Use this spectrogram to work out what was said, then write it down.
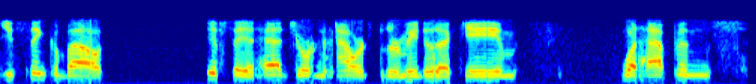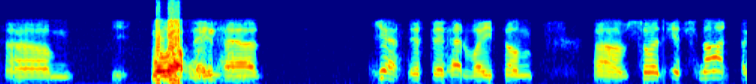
you think about if they had had Jordan Howard for the remainder of that game, what happens? Um, Well, if that they had, yeah, if they'd had Latham. Um, so it, it's not a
